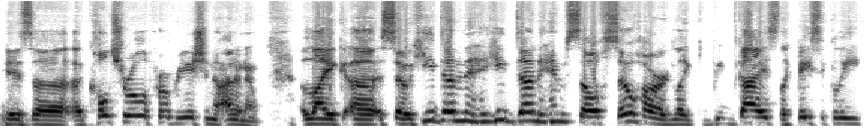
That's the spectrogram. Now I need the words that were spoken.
his uh, cultural appropriation. I don't know. Like uh, so, he done he done himself so hard. Like guys, like basically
